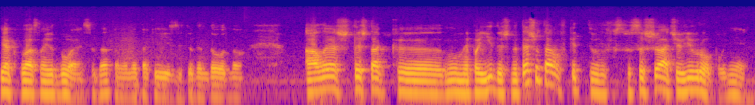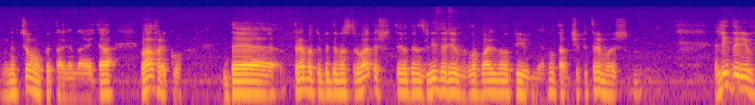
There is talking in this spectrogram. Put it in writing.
Як власне і відбувається, да? там вони так і їздять один до одного. Але ж ти ж так е, ну не поїдеш. Не те, що там в Кит... в США чи в Європу. Ні, не в цьому питання навіть, а в Африку, де треба тобі демонструвати, що ти один з лідерів глобального півдня. Ну там чи підтримуєш лідерів,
